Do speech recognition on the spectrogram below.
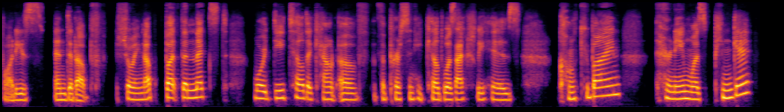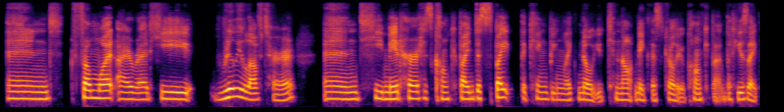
bodies ended up showing up. But the next more detailed account of the person he killed was actually his concubine Her name was Bingae. And from what I read, he really loved her and he made her his concubine despite the king being like no you cannot make this girl your concubine. But he's like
